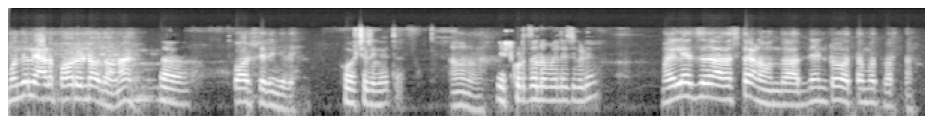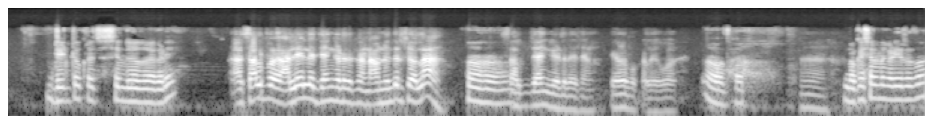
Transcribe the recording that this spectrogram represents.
ಮುಂದಿನ ಎರಡು ಪವರ್ ವಿಂಡೋ ಅದಾವ ಅಣ್ಣ. ಹಾಂ. ಪವರ್ ಸ್ಟೀರಿಂಗ್ ಇದೆ. ಪವರ್ ಸ್ಟೇರಿಂಗ್ ಆಯ್ತಾ? ಹೌದಣ್ಣ. ಎಷ್ಟು ಕೊಡ್ತದೆ ನಮ್ಮ ಮೈಲೇಜ್ ಗಡಿ? ಮೈಲೇಜ್ ಅಷ್ಟೇ ಅಣ್ಣ ಒಂದು ಹದಿನೆಂಟು ಹತ್ತೊಂಬತ್ತು ಬರ್ತಾನೆ ಡೆಂಟೋ ಕ್ರಚಸ್ ಏನಿಲ್ಲ ಗಾಡಿ? ಆ, ಸ್ವಲ್ಪ ಅಲ್ಲೆಲ್ಲ ಜಂಗ್ ಹಿಡಿದ ನಾವು ನಿಂದಿರ್ಸಿವಲ್ಲ ಹಾಂ ಹಾ. ಸ್ವಲ್ಪ ಜಂಗ್ ಹಿಡ್ದೈತೆ ಅಣ್ಣ. ಹೇಳ್ಬೇಕಲ್ಲ ಇವಾಗ. ಹೌದಾ? ಹ್ಮ್ ಲೊಕೇಶನ್ ಗಾಡಿ ಇರೋದು?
